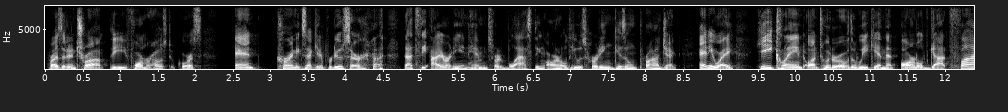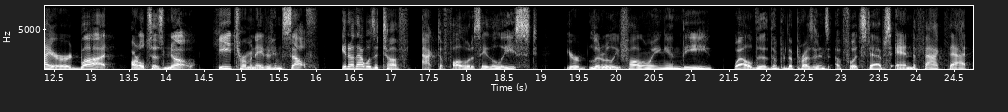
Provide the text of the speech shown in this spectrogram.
President Trump, the former host, of course, and current executive producer, that's the irony in him sort of blasting Arnold. He was hurting his own project. Anyway, he claimed on Twitter over the weekend that Arnold got fired, but Arnold says no, he terminated himself. You know, that was a tough act to follow, to say the least. You're literally following in the, well, the, the, the president's uh, footsteps. And the fact that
